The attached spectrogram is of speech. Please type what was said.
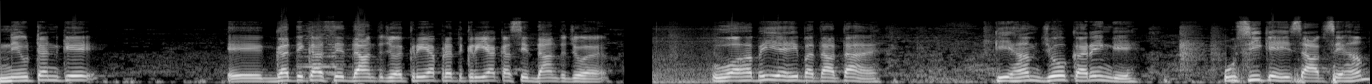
न्यूटन के गति का सिद्धांत जो है, क्रिया प्रतिक्रिया का सिद्धांत जो है, वह भी यही बताता है कि हम जो करेंगे, उसी के हिसाब से हम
